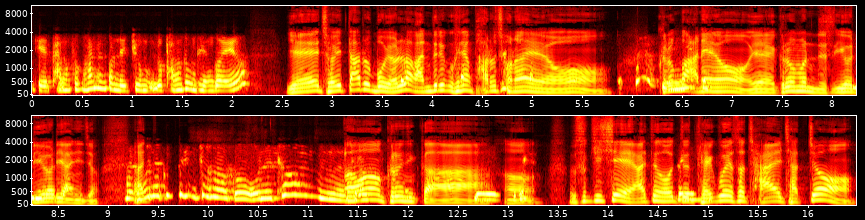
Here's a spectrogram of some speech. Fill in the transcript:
이제 방송하는 건데 지금 이거 방송 된 거예요? 예, 저희 따로 뭐 연락 안 드리고 그냥 바로 전화해요. 그런 거 안 해요. 예, 그러면 이거 리얼이 아니죠. 아, 오늘 전화하고 오늘 처음 어, 그러니까. 어. 숙희 씨, 하여튼 어디 대구에서 잘 잤죠?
